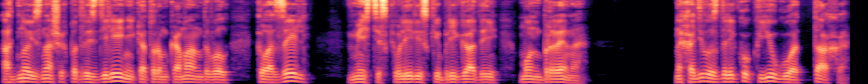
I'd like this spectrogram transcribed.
Одно из наших подразделений, которым командовал Клазель, вместе с кавалерийской бригадой Монбрена, находилась далеко к югу от Таха,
